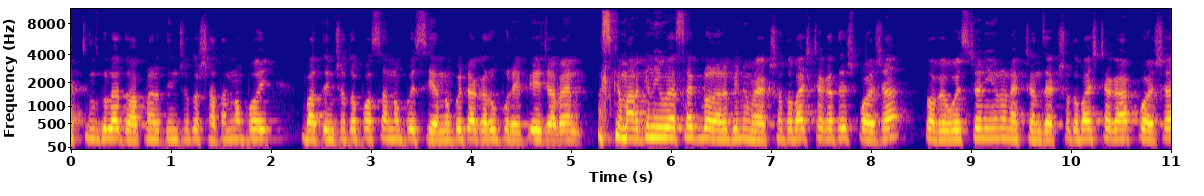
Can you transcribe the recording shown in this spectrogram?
এক্সচেঞ্জগুলোতে আপনারা তিনশত সাতানব্বই বা তিনশত পঁচানব্বই, ছিয়ানব্বই টাকার উপরে পেয়ে যাবেন। আজকে মার্কিন ইউএস এক ডলারের বিনিময়ে একশত বাইশ টাকা তেইশ পয়সা, তবে ওয়েস্টার্ন ইউনিয়ন এক্সচেঞ্জ একশত বাইশ টাকা আট পয়সা,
